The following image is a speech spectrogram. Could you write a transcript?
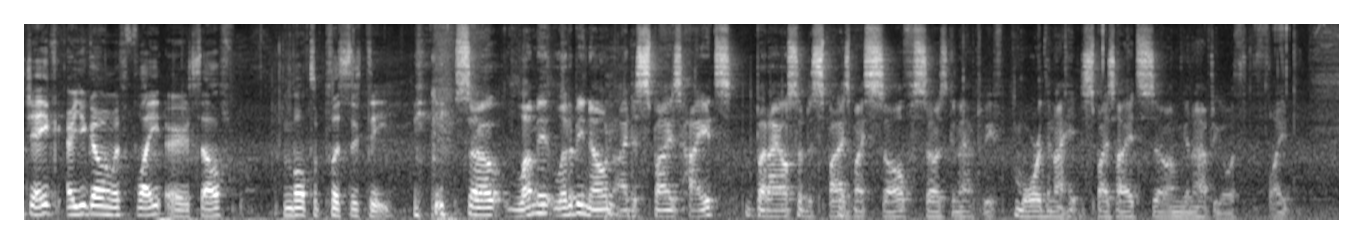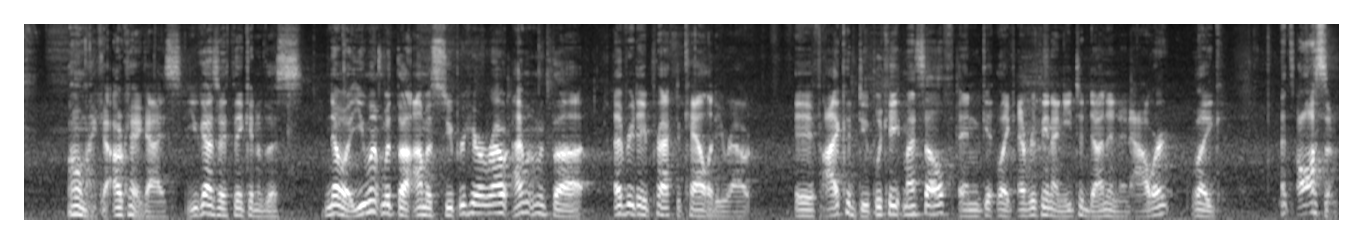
Jake, are you going with flight or self multiplicity? So let me let it be known I despise heights, but I also despise myself. So it's gonna have to be more than I despise heights. So I'm gonna have to go with flight. Oh my god. Okay, guys, you guys are thinking of this. Noah, you went with the I'm a superhero route. I went with the everyday practicality route. If I could duplicate myself and get like everything I need to done in an hour, like that's awesome.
